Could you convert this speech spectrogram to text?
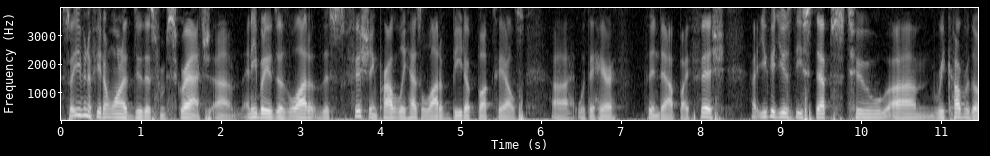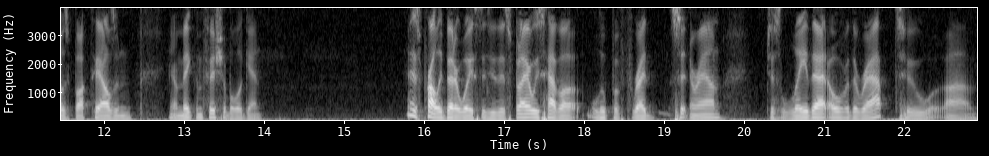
So even if you don't want to do this from scratch, uh, anybody who does a lot of this fishing probably has a lot of beat up bucktails uh, with the hair thinned out by fish. Uh, you could use these steps to um, recover those bucktails and you know make them fishable again. And there's probably better ways to do this, but I always have a loop of thread sitting around. Just lay that over the wrap to um,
